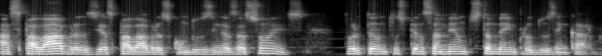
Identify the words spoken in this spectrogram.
as palavras e as palavras conduzem as ações. Portanto, os pensamentos também produzem karma.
